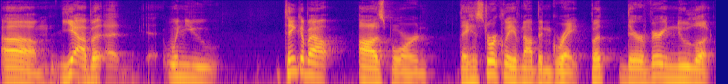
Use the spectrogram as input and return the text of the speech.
Um, yeah, but uh, when you think about Osborne, they historically have not been great, but they're a very new look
